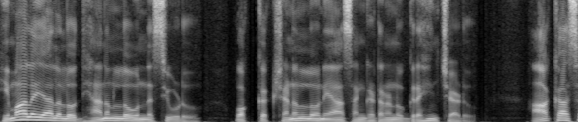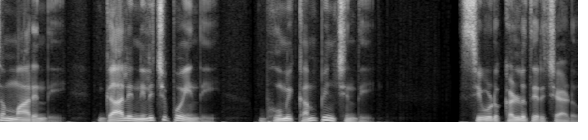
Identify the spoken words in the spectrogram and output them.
హిమాలయాలలో ధ్యానంలో ఉన్న శివుడు ఒక్క క్షణంలోనే ఆ సంఘటనను గ్రహించాడు. ఆకాశం మారింది గాలి నిలిచిపోయింది భూమి కంపించింది. శివుడు కళ్ళు తెరిచాడు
